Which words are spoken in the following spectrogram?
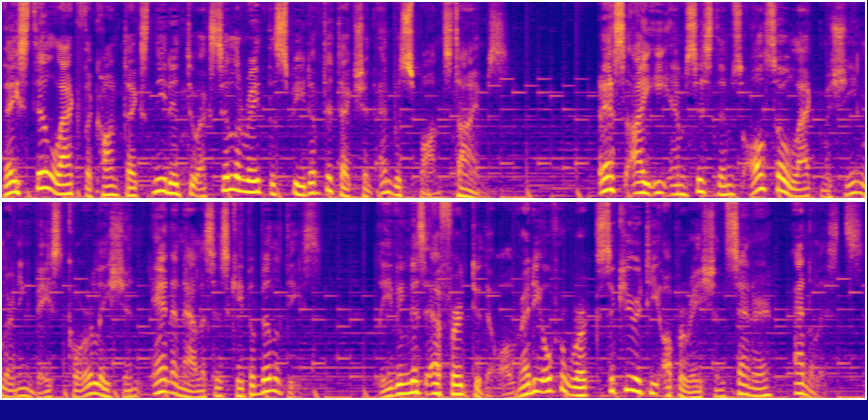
they still lack the context needed to accelerate the speed of detection and response times. SIEM systems also lack machine learning-based correlation and analysis capabilities leaving this effort to the already overworked Security Operations Center analysts.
